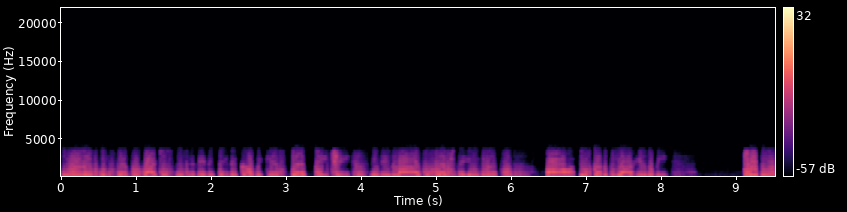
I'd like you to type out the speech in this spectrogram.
whereas we stand for righteousness and anything that come against that teaching, any lies, deception, or ignorance, uh, is going to be our enemy. To the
